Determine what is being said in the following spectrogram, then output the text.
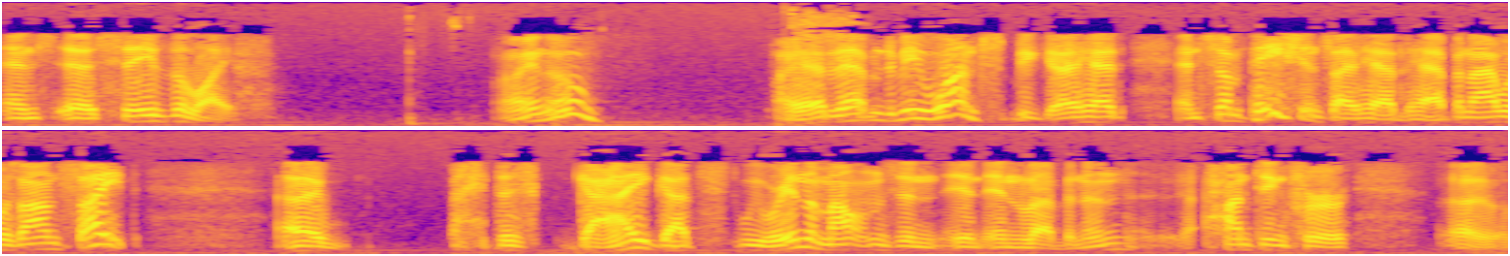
and uh, save the life. I know. I had it happen to me once. I had, and some patients I've had it happen. I was on site. Uh, this guy got. We were in the mountains in in, in Lebanon, hunting for uh,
